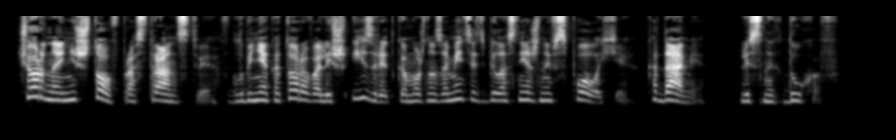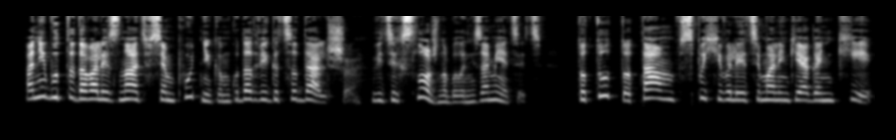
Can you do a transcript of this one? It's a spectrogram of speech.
Черное ничто в пространстве, в глубине которого лишь изредка можно заметить белоснежные всполохи, кадами, лесных духов. Они будто давали знать всем путникам, куда двигаться дальше, ведь их сложно было не заметить. То тут, то там вспыхивали эти маленькие огоньки,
